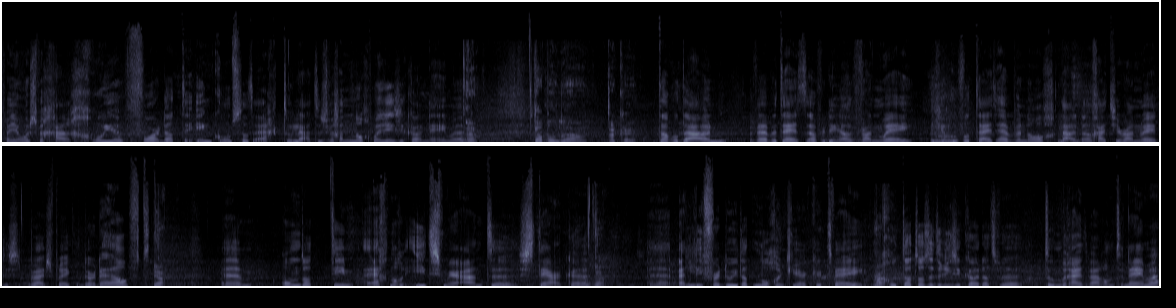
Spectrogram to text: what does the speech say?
Van jongens, we gaan groeien voordat de inkomsten dat eigenlijk toelaten. Dus we gaan nog meer risico nemen. Ja. Double down. Oké. Double down. We hebben het over dingen als runway. Weet je, Mhm. hoeveel tijd hebben we nog? Nou, Mhm. dan gaat je runway dus bij wijze van spreken door de helft. Ja. Ehm, om dat team echt nog iets meer aan te sterken. Ja. Eh, en liever doe je dat nog een keer, keer twee. Maar Ja. goed, dat was het risico dat we toen bereid waren om te nemen.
